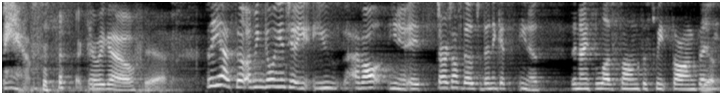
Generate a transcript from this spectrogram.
Bam. there we go. Yeah, But yeah, so I mean, going into it, you, you have all you know. It starts off those, but then it gets you know the nice love songs, the sweet songs, and Yeah.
